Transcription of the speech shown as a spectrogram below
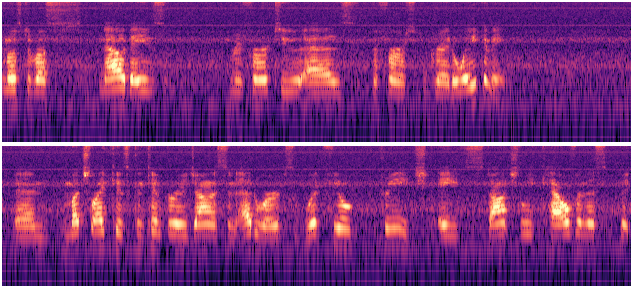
most of us nowadays refer to as the First Great Awakening. And much like his contemporary Jonathan Edwards, Whitefield preached a staunchly Calvinistic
